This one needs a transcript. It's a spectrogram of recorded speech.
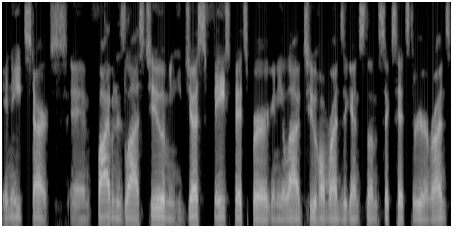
in eight starts and five in his last two. I mean he just faced Pittsburgh and he allowed two home runs against them, six hits, three earned runs.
